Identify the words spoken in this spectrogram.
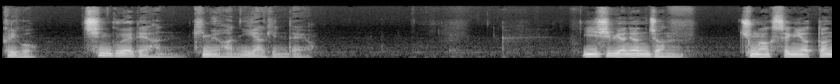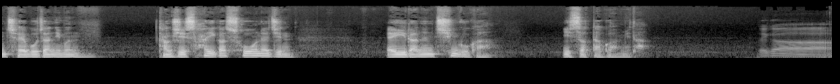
그리고 친구에 대한 기묘한 이야기인데요. 20여 년 전 중학생이었던 제보자님은 당시 사이가 소원해진 A라는 친구가 있었다고 합니다. 내가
